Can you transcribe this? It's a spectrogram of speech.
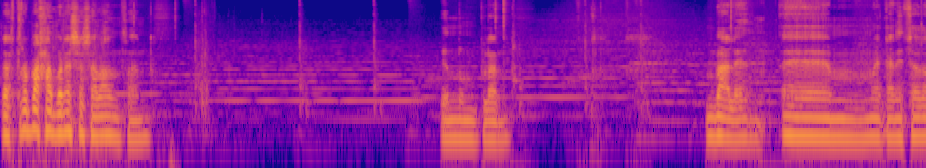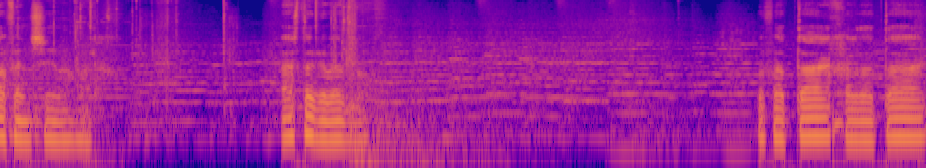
Las tropas japonesas avanzan. Viendo un plan. Vale. Eh, mecanizado ofensivo. Vale. Hasta hay que verlo. Soft attack, hard attack.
